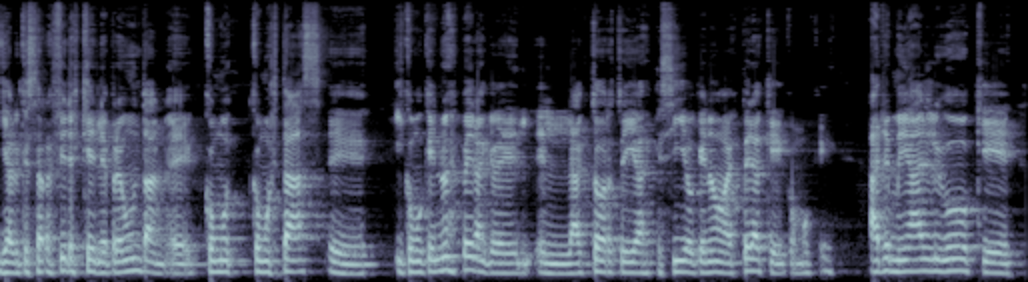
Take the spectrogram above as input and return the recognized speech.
Y a lo que se refiere es que le preguntan eh, ¿cómo, cómo estás eh, y como que no esperan que el, el actor te diga que sí o que no, espera que como que arme algo que,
